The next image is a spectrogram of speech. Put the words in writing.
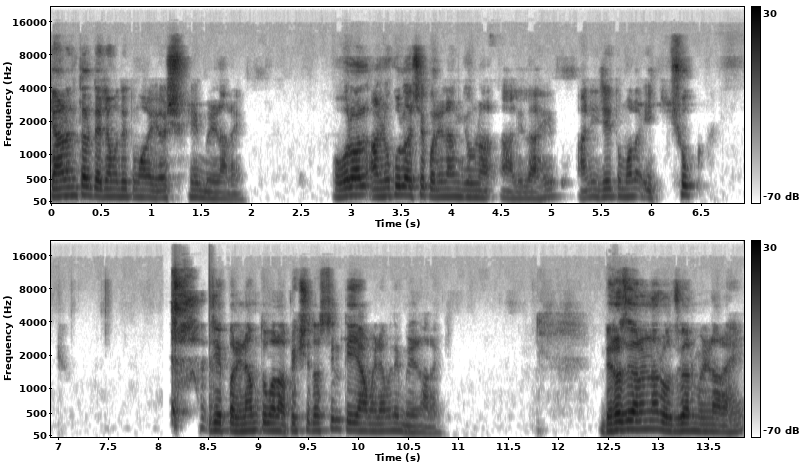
त्यानंतर त्याच्यामध्ये तुम्हाला यश हे मिळणार आहे. ओव्हरऑल अनुकूल असे परिणाम घेऊन आलेला आहे आणि जे तुम्हाला इच्छुक जे परिणाम तुम्हाला अपेक्षित असतील ते या महिन्यामध्ये मिळणार आहेत. बेरोजगारांना रोजगार मिळणार आहे.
